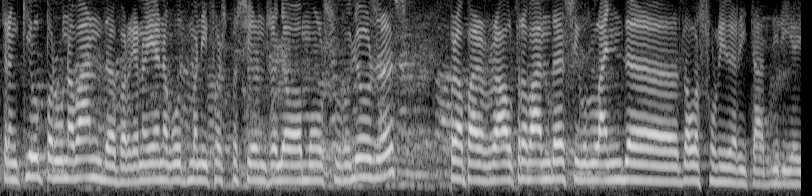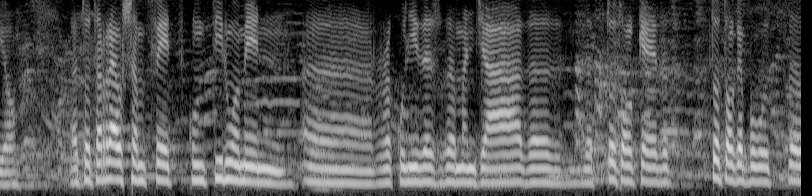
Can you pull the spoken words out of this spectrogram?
tranquil per una banda, perquè no hi ha hagut manifestacions allò molt sorolloses, però per altra banda ha sigut l'any de, de la solidaritat, diria jo. A tot arreu s'han fet contínuament eh, recollides de menjar, de, de, tot el que, de tot el que ha pogut eh,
